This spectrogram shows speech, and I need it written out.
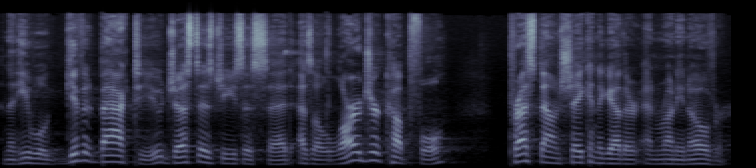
and then he will give it back to you, just as Jesus said, as a larger cupful, pressed down, shaken together, and running over.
